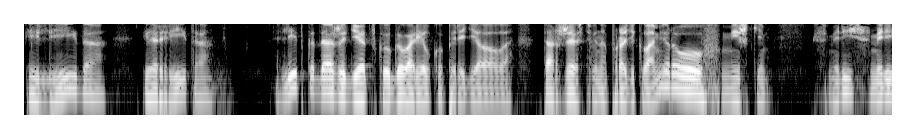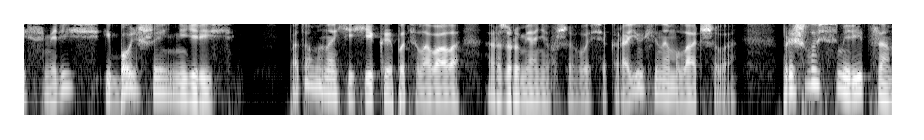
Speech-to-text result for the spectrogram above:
И Лида, и Рита. Лидка даже детскую говорилку переделала, торжественно продекламировав Мишке «Смирись, смирись, смирись и больше не дерись». Потом она хихикая поцеловала разрумянившегося Краюхина-младшего. Пришлось смириться.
